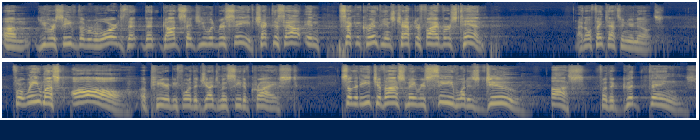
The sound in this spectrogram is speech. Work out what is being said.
um, you received the rewards that, that God said you would receive. Check this out in 2 Corinthians chapter 5, verse 10. I don't think that's in your notes. For we must all appear before the judgment seat of Christ, so that each of us may receive what is due us for the good things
